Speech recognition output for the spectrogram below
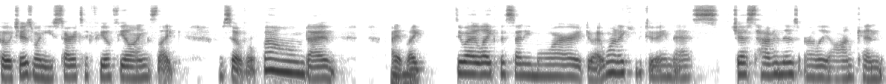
coaches when you start to feel feelings like i'm so overwhelmed. I mm-hmm. i like do i like this anymore? Do i want to keep doing this? Just having those early on can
